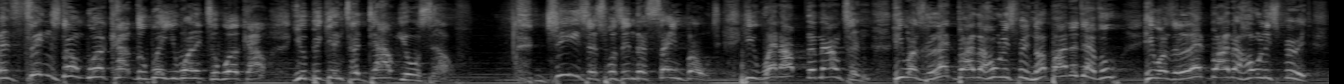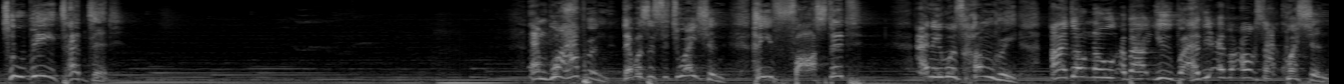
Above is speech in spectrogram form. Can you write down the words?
When things don't work out the way you want it to work out, you begin to doubt yourself. Jesus was in the same boat. He went up the mountain. He was led by the Holy Spirit, not by the devil. He was led by the Holy Spirit to be tempted. And what happened? There was a situation. He fasted and he was hungry. I don't know about you, but have you ever asked that question?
